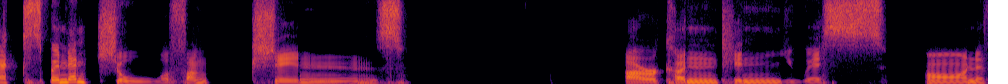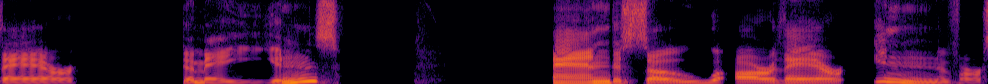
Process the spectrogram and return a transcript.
Exponential functions are continuous on their domains. And so are their inverses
